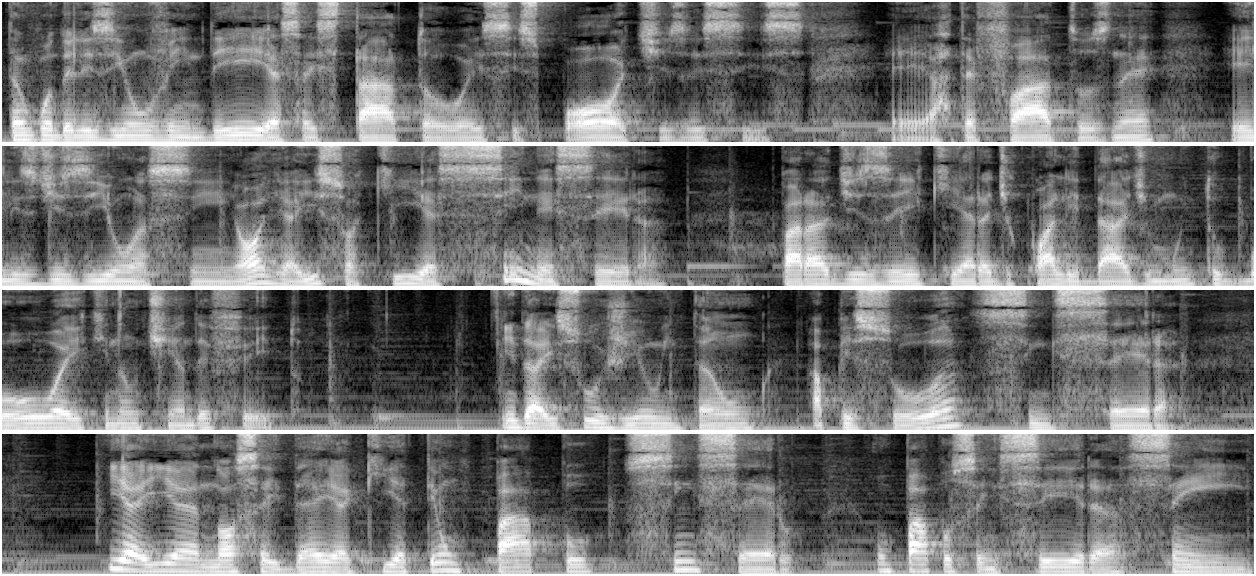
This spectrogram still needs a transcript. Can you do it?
Então, quando eles iam vender essa estátua, esses potes, esses é, artefatos, né, eles diziam assim: Olha, isso aqui é sinecera, para dizer que era de qualidade muito boa e que não tinha defeito. E daí surgiu então a pessoa sincera. E aí a nossa ideia aqui é ter um papo sincero, um papo sem cera, sem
